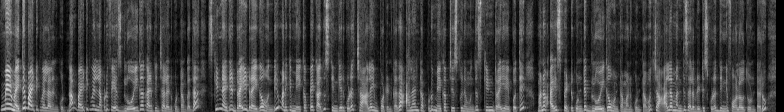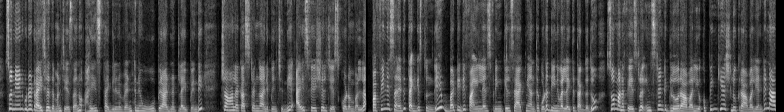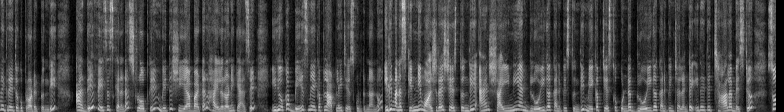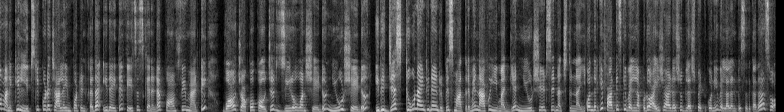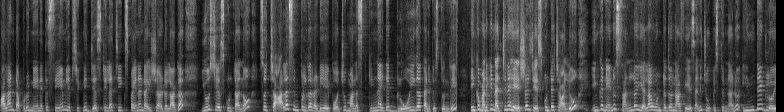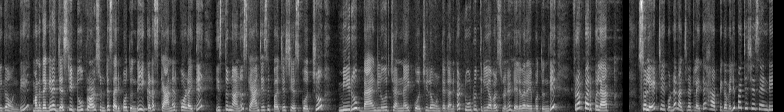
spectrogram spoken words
మేమైతే బయటికి వెళ్ళాలనుకుంటున్నాం. బయటికి వెళ్ళినప్పుడు ఫేస్ గ్లోయిగా కనిపించాలనుకుంటాం కదా. స్కిన్ అయితే డ్రై డ్రైగా ఉంది. మనకి మేకప్పే కాదు స్కిన్ కేర్ కూడా చాలా ఇంపార్టెంట్ కదా. అలాంటప్పుడు మేకప్ చేసుకునే ముందు స్కిన్ డ్రై అయిపోతే మనం ఐస్ పెట్టుకుంటే గ్లోయిగా ఉంటాం అనుకుంటాము చాలా మంది సెలబ్రిటీస్ కూడా దీన్ని ఫాలో అవుతూ ఉంటారు. సో నేను కూడా ట్రై చేద్దామని చేశాను. ఐస్ తగిలిన వెంటనే ఊపిరాడినట్లు అయిపోయింది. చాలా కష్టంగా అనిపించింది. ఐస్ ఫేషియల్ చేసుకోవడం వల్ల పఫీనెస్ అనేది తగ్గిస్తుంది బట్ ఇది ఫైన్ లైన్స్ ఫ్రింకిల్స్ యాక్ని అంతా కూడా దీనివల్ల అయితే తగ్గదు. సో మన ఫేస్లో ఇన్స్టెంట్ గ్లో రావాలి ఒక పింకియష్ లుక్ రావాలి అంటే నా దగ్గర అయితే ఒక ప్రోడక్ట్ ఉంది. అదే Faces Canada strobe cream with shea butter hyaluronic acid ఇది ఒక బేస్ మేకప్లో అప్లై చేసుకుంటున్నాను. ఇది మన స్కిన్ని మాయిశ్చరైజ్ చేస్తుంది అండ్ షైనీ అండ్ గ్లోయిగా కనిపిస్తుంది. మేకప్ చేసుకోకుండా గ్లోయిగా కనిపించాలంటే ఇదైతే చాలా బెస్ట్ సో మనకి లిప్స్టిక్ కూడా చాలా ఇంపార్టెంట్ కదా. ఇదైతే Faces Canada comfy matte wow choco couture zero one shade nude shade. ఇది just two ninety nine rupees మాత్రమే. నాకు ఈ మధ్య న్యూడ్ షేడ్స్ నచ్చుతున్నాయి. కొందరికి పార్టీస్కి వెళ్ళినప్పుడు ఐ షాడోస్ బ్లష్ పెట్టుకొని వెళ్ళాలనిపిస్తుంది కదా. సో అలాంటప్పుడు నేనైతే సేమ్ లిప్స్టిక్ని జస్ట్ ఇలా చీక్స్ పైన అండ్ ఐ షాడో లాగా యూస్ చేసుకుంటాను. సో చాలా సింపుల్గా రెడీ అయిపోవచ్చు. మన స్కిన్ అయితే గ్లోయిగా కనిపిస్తుంది. ఇంకా మనకి నచ్చిన హెయిర్ స్టైల్ చేసుకుంటే చాలు. ఇంకా నేను సన్లో ఎలా ఉంటుందో నా ఫేస్ అని చూపిస్తున్నాను. ఇంతే గ్లోయిగా ఉంది. మన దగ్గర జస్ట్ ఈ టూ ప్రోడక్ట్స్ ఉంటే సరిపోతుంది. ఇక్కడ స్కానర్ కోడ్ అయితే ఇస్తున్నాను. స్కాన్ చేసి పర్చేస్ చేసుకోవచ్చు. మీరు బెంగళూరు చెన్నై కోచిలో ఉంటే కనుక టూ టు త్రీ అవర్స్లోనే డెలివరీ అయిపోతుంది. From purple app. So late చేయకుండా నచ్చినట్లయితే హ్యాపీగా వెళ్ళి పర్చేస్ చేసేయండి.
